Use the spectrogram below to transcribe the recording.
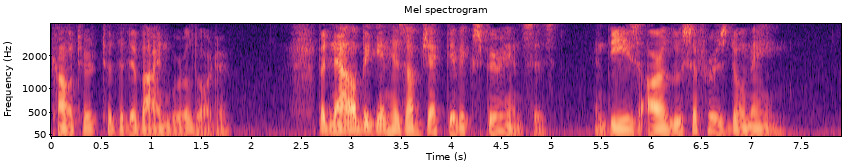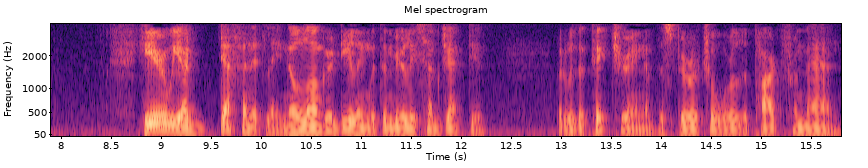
counter to the divine world order. But now begin his objective experiences, and these are Lucifer's domain. Here we are definitely no longer dealing with the merely subjective, but with a picturing of the spiritual world apart from man.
